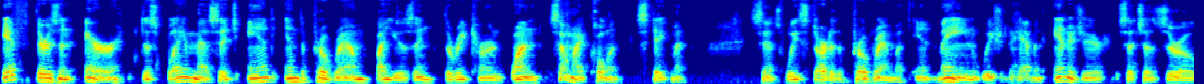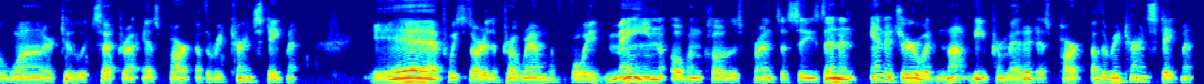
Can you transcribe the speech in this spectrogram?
If there's an error, display a message and end the program by using the return 1 semicolon statement. Since we started the program with int main, we should have an integer such as 0, 1, or 2, etc. as part of the return statement. If we started the program with void main, open close parentheses, then an integer would not be permitted as part of the return statement.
